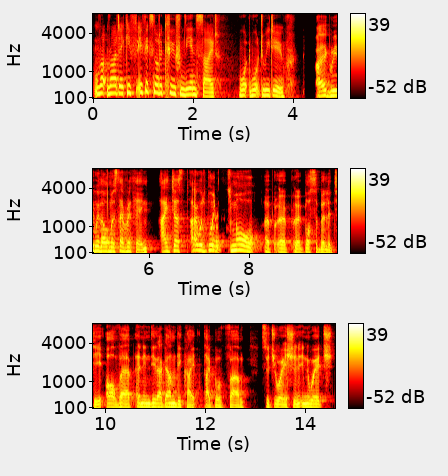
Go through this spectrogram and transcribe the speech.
Radek, if if it's not a coup from the inside, what what do we do? I agree with almost everything. I just I would put a small uh, uh, possibility of uh, an Indira Gandhi type of um, situation in which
